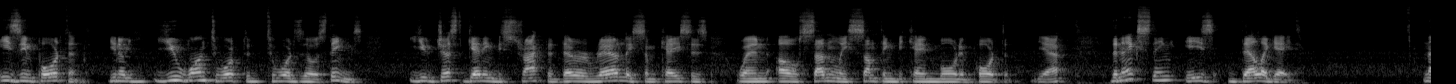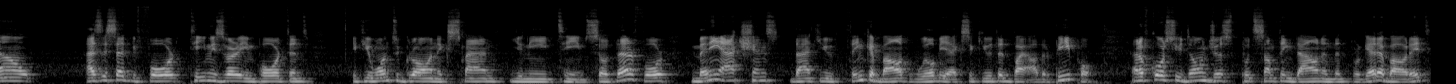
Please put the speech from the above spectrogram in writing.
is important. You know, you want to work to, towards those things you're just getting distracted. There are rarely some cases when, oh, suddenly something became more important. Yeah. The next thing is delegate. Now, as I said before, team is very important. If you want to grow and expand, you need teams. So, therefore, many actions that you think about will be executed by other people. And of course, you don't just put something down and then forget about it.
